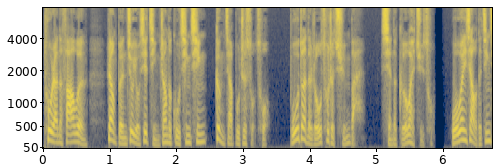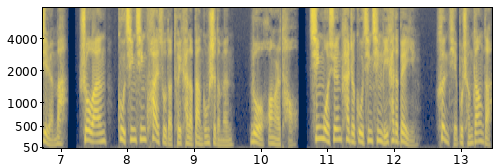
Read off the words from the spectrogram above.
突然的发问让本就有些紧张的顾青青更加不知所措，不断的揉搓着裙摆，显得格外局促。我问一下我的经纪人吧。说完，顾青青快速的推开了办公室的门，落荒而逃。清墨轩看着顾青青离开的背影，恨铁不成钢的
